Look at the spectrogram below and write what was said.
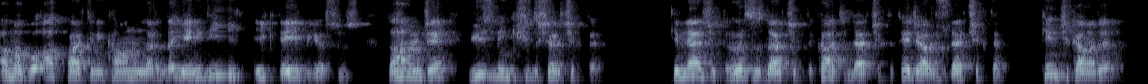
Ama bu AK Parti'nin kanunlarında yeni değil, ilk değil biliyorsunuz. Daha önce 100 bin kişi dışarı çıktı. Kimler çıktı? Hırsızlar çıktı, katiller çıktı, tecavüzcüler çıktı. Kim çıkamadı?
